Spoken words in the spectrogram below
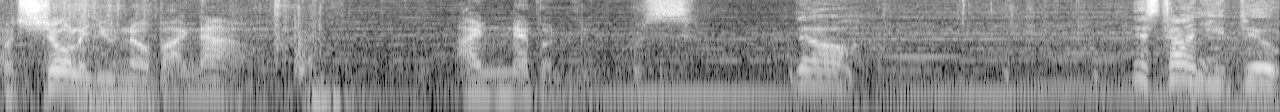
But surely you know by now, I never lose. No. This time you do.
